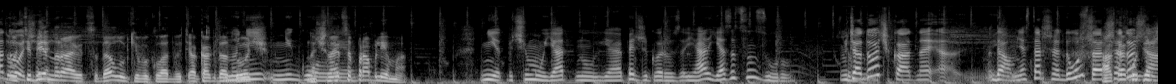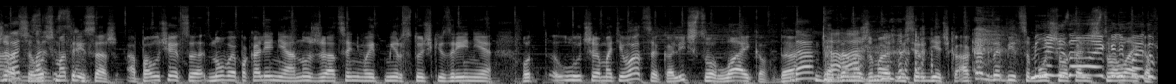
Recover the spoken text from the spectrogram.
от вот, вот тебе нравится, да, луки выкладывать, а когда Но дочь, не, не голые. начинается проблема. Нет, почему? Я, ну, я опять же говорю, я, я за цензуру. У тебя дочка одна... э, Да, у меня старшая дочь. А Старшая как дочь, да, удержаться? младший Вот сын. смотри, Саш, а получается, новое поколение, оно же оценивает мир с точки зрения, вот лучшая мотивация, количество лайков, да? Да. Когда Да. нажимают на сердечко. А как добиться Меня большего количества лайков?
